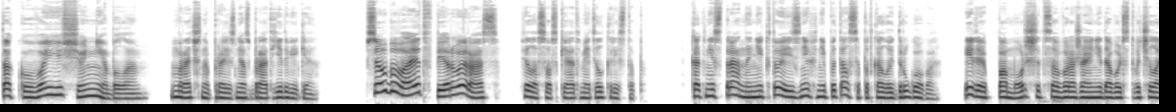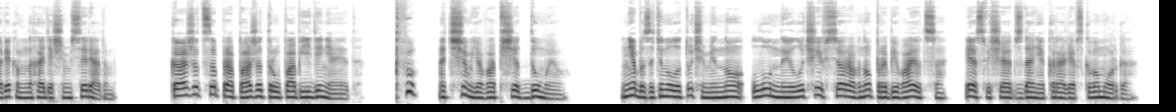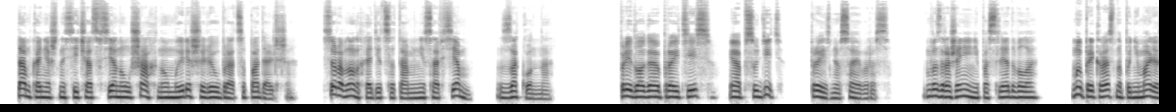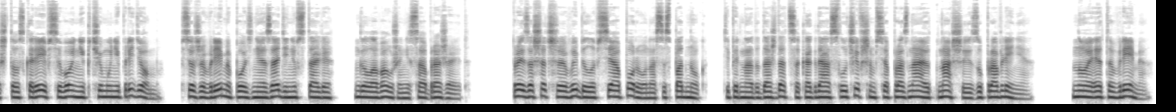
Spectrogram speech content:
Такого еще не было, мрачно произнес брат Едвиги. Все бывает в первый раз, философски отметил Кристоп. Как ни странно, никто из них не пытался подколоть другого или поморщиться, выражая недовольство человеком, находящимся рядом. Кажется, пропажа трупа объединяет. Тфу, о чем я вообще думаю? Небо затянуло тучами, но лунные лучи все равно пробиваются и освещают здание королевского морга. Там, конечно, сейчас все на ушах, но мы решили убраться подальше. Все равно находиться там не совсем законно. «Предлагаю пройтись и обсудить», — произнес Айворос. Возражений не последовало. Мы прекрасно понимали, что, скорее всего, ни к чему не придем. Все же время позднее за день устали, голова уже не соображает. Произошедшее выбило все опоры у нас из-под ног. Теперь надо дождаться, когда о случившемся прознают наши из управления. Но это время.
